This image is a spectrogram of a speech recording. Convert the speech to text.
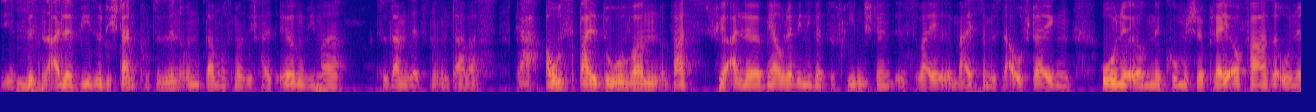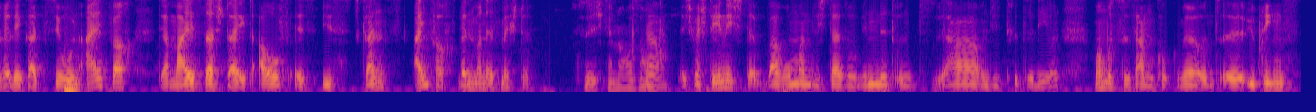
jetzt wissen alle, wie so die Standpunkte sind und da muss man sich halt irgendwie mal zusammensetzen und da was, ja, ausbaldowern, was für alle mehr oder weniger zufriedenstellend ist, weil Meister müssen aufsteigen, ohne irgendeine komische Playoff-Phase, ohne Relegation. Einfach, der Meister steigt auf. Es ist ganz einfach, wenn man es möchte. Sehe ich genauso. Ja, ich verstehe nicht, warum man sich da so windet und ja, und die dritte Liga und man muss zusammen gucken, ne? Und äh, übrigens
